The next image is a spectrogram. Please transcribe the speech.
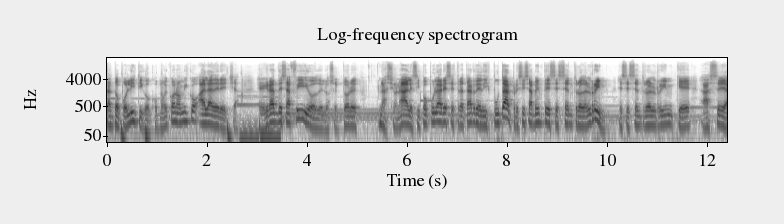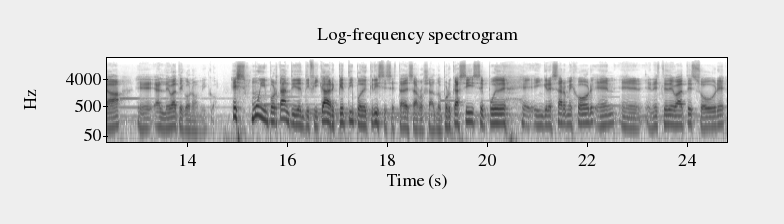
tanto político como económico, a la derecha. El gran desafío de los sectores nacionales y populares es tratar de disputar precisamente ese centro del RIN, ese centro del RIN que hace a eh, al debate económico. Es muy importante identificar qué tipo de crisis se está desarrollando, porque así se puede eh, ingresar mejor en, este debate sobre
